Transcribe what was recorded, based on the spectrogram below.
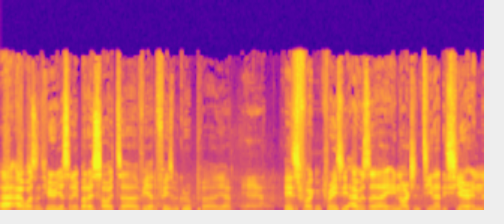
Uh, I wasn't here yesterday, but I saw it uh, via the Facebook group. Uh, yeah. Yeah. It's fucking crazy. I was uh, in Argentina this year, and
